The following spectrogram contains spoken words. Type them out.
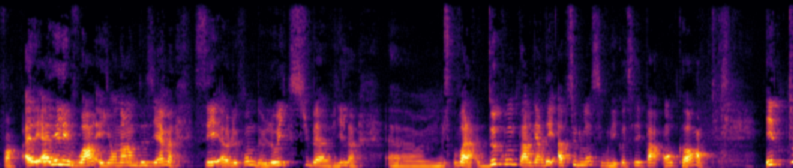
Enfin, allez, allez les voir. Et il y en a un deuxième. C'est le compte de Loïc Suberville. voilà, deux comptes à regarder absolument si vous ne les connaissez pas encore. Et tout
